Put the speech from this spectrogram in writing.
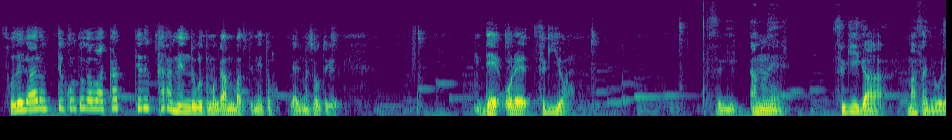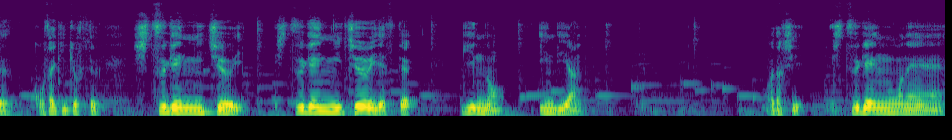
それがあるってことが分かってるから面倒ごとも頑張ってねと、やりましょうという。で、俺、次よ。次、あのね、次が、まさに俺、こう最近気をつけてる。失言に注意。失言に注意ですって。銀のインディアン。私、失言をね、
